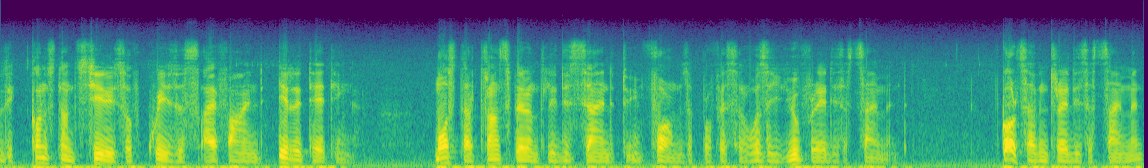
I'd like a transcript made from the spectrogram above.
The constant series of quizzes I find irritating. Most are transparently designed to inform the professor whether you've read his assignment. Of course, I haven't read his assignment.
